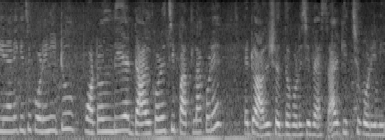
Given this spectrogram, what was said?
ডিনারে কিছু করিনি, একটু পটল দিয়ে ডাল করেছি, পাতলা করে, একটু আলু সেদ্ধ করেছি, ব্যাস, আর কিচ্ছু করিনি।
